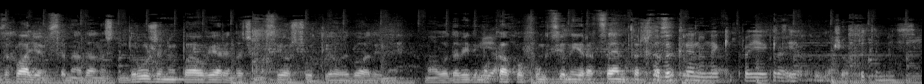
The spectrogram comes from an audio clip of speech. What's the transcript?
zahvaljujem se na današnjem druženju, pa evo vjerujem da ćemo se još čuti ove godine. Malo da vidimo Ja. kako funkcionira centar. Kada krenu neki projekti, Projekti, ja, da. može opet emisija.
